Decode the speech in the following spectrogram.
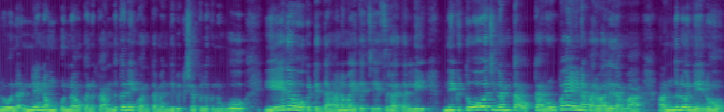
నువ్వు నన్నే నమ్ముకున్నావు కనుక అందుకనే కొంతమంది భిక్షకులకు నువ్వు ఏదో ఒకటి దానం అయితే చేసిరా తల్లి. నీకు తో తోచినంత ఒక్క రూపాయి అయినా పర్వాలేదమ్మా. అందులో నేను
